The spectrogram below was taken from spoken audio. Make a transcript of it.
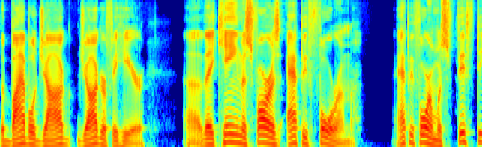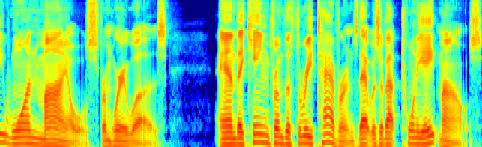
the Bible geog- geography here, uh, they came as far as Appii Forum. Apiphorum was 51 miles from where he was and they came from the three taverns. That was about 28 miles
